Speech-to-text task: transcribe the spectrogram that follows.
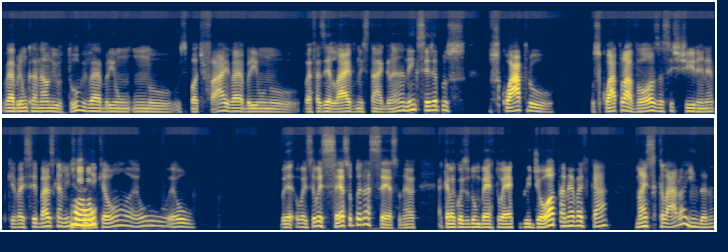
Vai abrir um canal no YouTube, vai abrir um, um no Spotify, vai abrir um no. Vai fazer live no Instagram, nem que seja para os quatro os quatro avós assistirem, né? Porque vai ser basicamente aí, que é o, é o, é o é, vai ser o excesso por excesso, né? Aquela coisa do Humberto Eco do idiota, né? Vai ficar mais claro ainda, né?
